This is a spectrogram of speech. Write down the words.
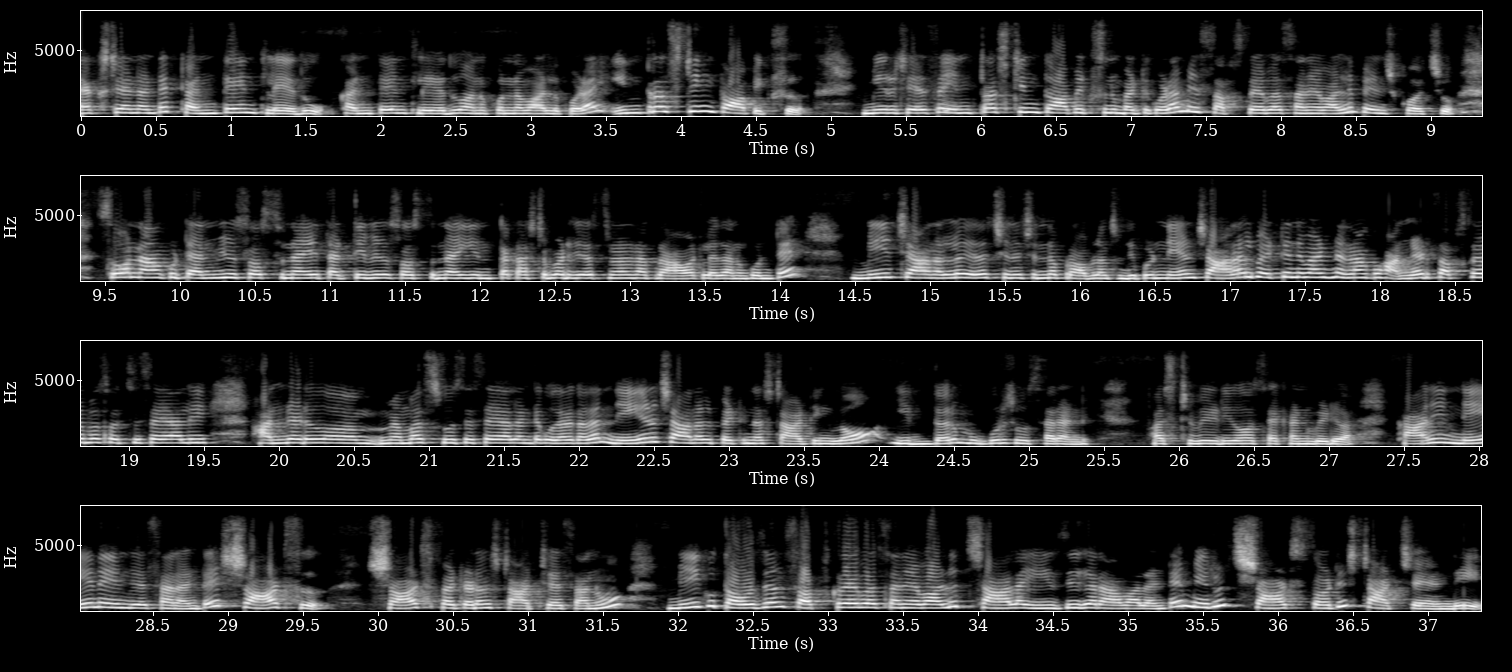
నెక్స్ట్ ఏంటంటే కంటెంట్ లేదు. కంటెంట్ లేదు అనుకున్న వాళ్ళు కూడా ఇంట్రెస్టింగ్ టాపిక్స్ మీరు చేసే ఇంట్రెస్టింగ్ టాపిక్స్ని బట్టి కూడా మీ సబ్స్క్రైబర్స్ అనే వాళ్ళని పెంచుకోవచ్చు. సో నాకు టెన్ వ్యూస్ వస్తున్నాయి థర్టీ వ్యూస్ వస్తున్నాయి ఇంత కష్టపడి చేస్తున్నాను నాకు రావట్లేదు అనుకుంటే మీ ఛానల్లో ఏదో చిన్న చిన్న ప్రాబ్లమ్స్ ఉంది ఇప్పుడు నేను ఛానల్ పెట్టిన వెంటనే నాకు హండ్రెడ్ సబ్స్క్రైబర్స్ వచ్చేసేయాలి హండ్రెడ్ మెంబర్స్ చూసేసేయాలంటే కుదరదు కదా. నేను ఛానల్ పెట్టిన స్టార్టింగ్లో ఇద్దరు ముగ్గురు చూసారండి. ఫస్ట్ వీడియో సెకండ్ వీడియో కానీ నేనేం చేశానంటే షార్ట్స్ షార్ట్స్ పెట్టడం స్టార్ట్ చేశాను. మీకు థౌజండ్ సబ్స్క్రైబర్స్ అనేవాళ్ళు చాలా ఈజీగా రావాలంటే మీరు షార్ట్స్ తోటి స్టార్ట్ చేయండి.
